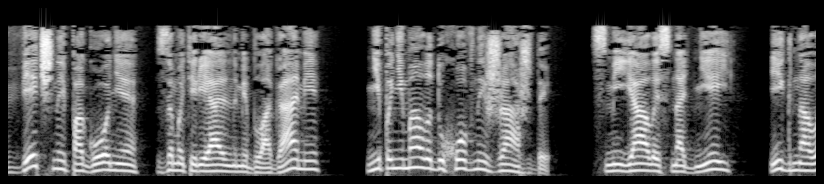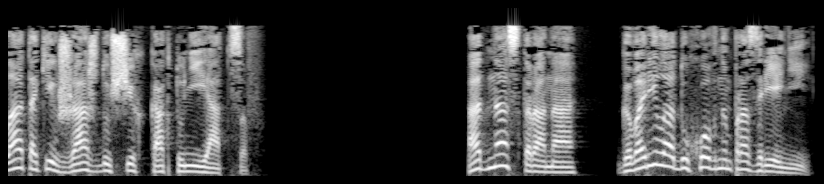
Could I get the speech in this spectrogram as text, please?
в вечной погоне за материальными благами, не понимала духовной жажды, смеялась над ней и гнала таких жаждущих, как тунеядцев. Одна сторона говорила о духовном прозрении,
